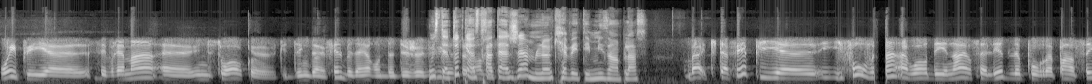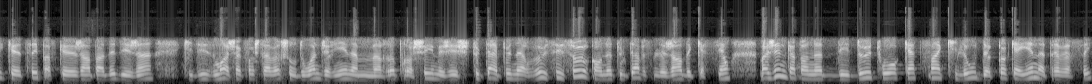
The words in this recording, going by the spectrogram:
Oui, puis euh, c'est vraiment euh, une histoire que, qui est digne d'un film. D'ailleurs, on a déjà vu. Oui, c'était tout qu'un stratagème là, qui avait été mis en place. Ben, tout à fait. Puis euh, il faut vraiment avoir des nerfs solides là, pour euh, penser que, tu sais, parce que j'entendais des gens qui disent, moi, à chaque fois que je traverse aux douanes, j'ai rien à me reprocher, mais j'ai- je suis tout le temps un peu nerveux. C'est sûr qu'on a tout le temps, parce que le genre de questions. Imagine quand on a des 2, 3, 400 kilos de cocaïne à traverser.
